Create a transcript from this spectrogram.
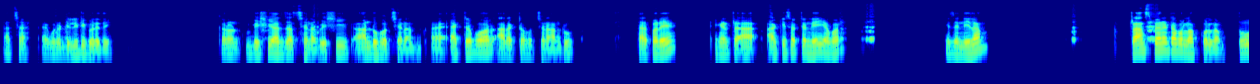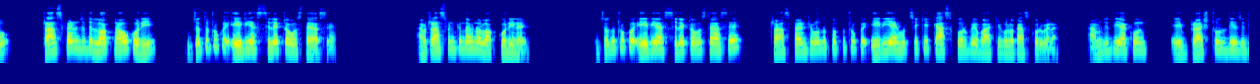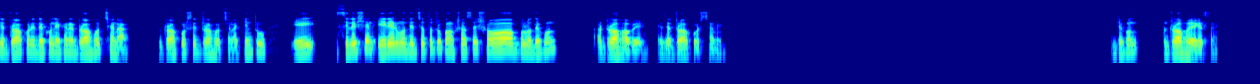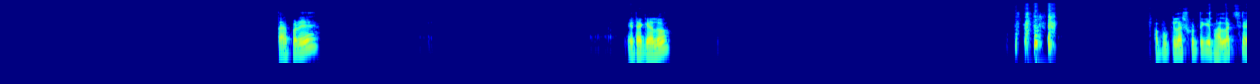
আচ্ছা একবার ডিলিটই করে দিই। কারণ বেশি আর যাচ্ছে না, বেশি আন্ডু হচ্ছে না। একটার পর আর একটা হচ্ছে না আন্ডু তারপরে এখানে আর কিছু একটা নেই আবার। এই যে নিলাম। ট্রান্সপ্যারেন্ট আবার লক করলাম। তো ট্রান্সপ্যারেন্ট যদি লক নাও করি, যতটুকু এরিয়া সিলেক্ট অবস্থায় আছে, আমি ট্রান্সপ্যারেন্ট কিন্তু এখনও লক করি নাই। যতটুকু এরিয়া সিলেক্ট অবস্থায় আছে ট্রান্সপ্যারেন্টের মধ্যে ততটুকু এরিয়ায় হচ্ছে কি কাজ করবে, বাকিগুলো কাজ করবে না। আমি যদি এখন এই ব্রাশ টুল দিয়ে যদি ড্র করি, দেখুন এখানে ড্র হচ্ছে না। ড্র করছি ড্র হচ্ছে না। কিন্তু এই সিলেকশন এরিয়ার মধ্যে যতটুকু অংশ আছে সবগুলো দেখুন ড্র হবে। এই যে ড্র করছি আমি। দেখুন ড্র হয়ে গেছে। তারপরে এটা গেল। আপু ক্লাস করতে কি ভালো লাগছে?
